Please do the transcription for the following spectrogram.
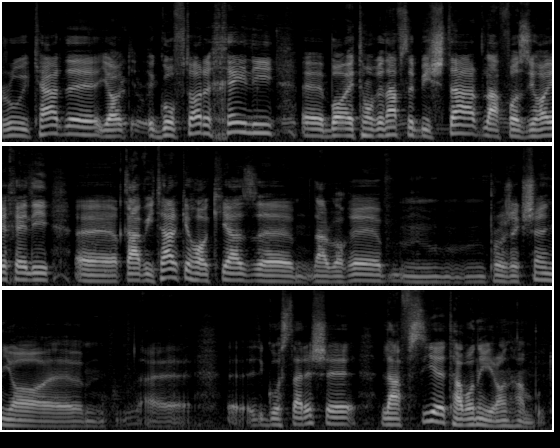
روی کرده یا گفتار خیلی با اعتماد نفس بیشتر لفاظی های خیلی قوی تر که حاکی از در واقع projection یا گسترش لفظی توان ایران هم بود.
